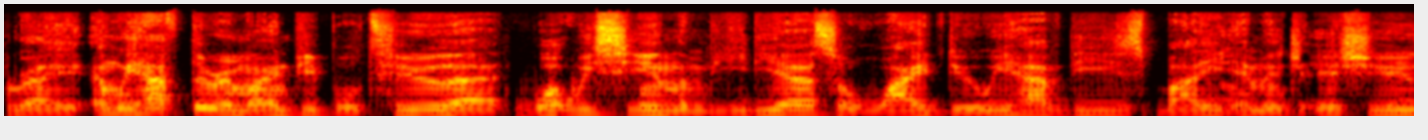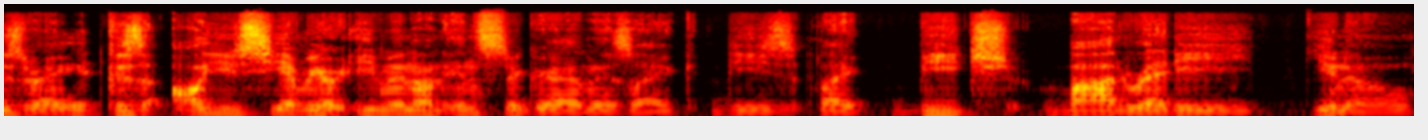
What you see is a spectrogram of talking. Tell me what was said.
Right. And we have to remind people too that what we see in the media, so why do we have these body Oh, image issues, right? Because all you see everywhere, even on Instagram, is like these like beach bod ready, you know,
